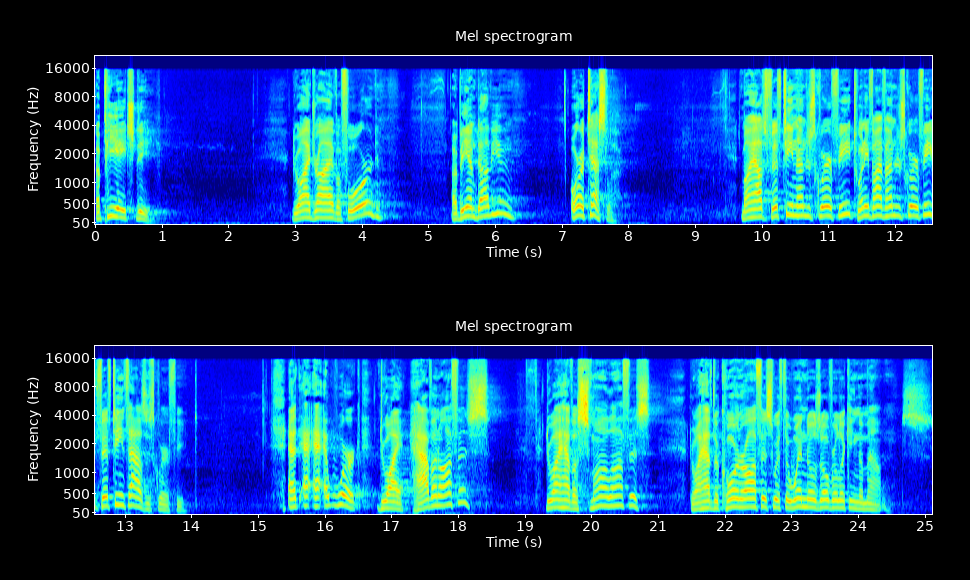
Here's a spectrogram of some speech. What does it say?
a PhD? Do I drive a Ford, a BMW, or a Tesla? My house 1,500 square feet, 2,500 square feet, 15,000 square feet. At, at, at, work, do I have an office? Do I have a small office? Do I have the corner office with the windows overlooking the mountains?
